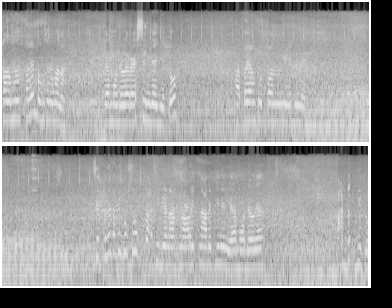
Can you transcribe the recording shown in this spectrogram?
kalau menurut kalian bagusan yang mana? yang model racing kayak gitu? Atau yang tuton gini? Nih fitmentnya tapi gue suka sih dia narik-narik gini nih ya modelnya padet gitu.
